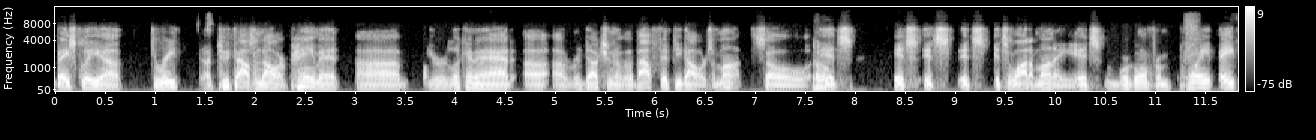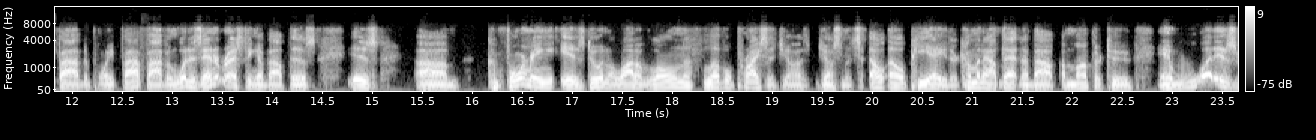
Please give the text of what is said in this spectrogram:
basically a three a two thousand dollar payment, uh, you're looking at a, a, reduction of about fifty dollars a month. So oh. it's it's it's it's it's a lot of money. It's we're going from 0.85 to 0.55. And what is interesting about this is um, conforming is doing a lot of loan level price adjustments llpa they're coming out that in about a month or two and what is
